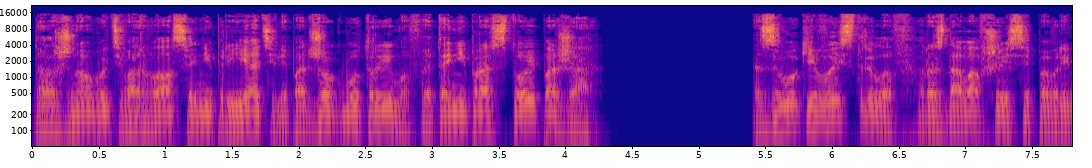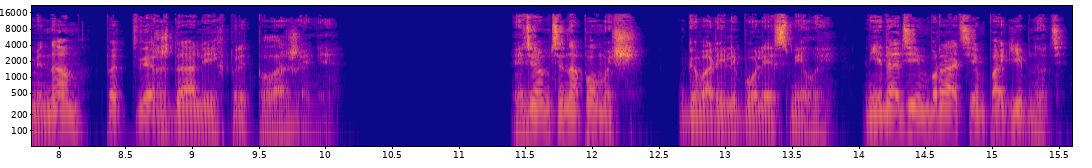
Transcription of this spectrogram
Должно быть, ворвался неприятель и поджег Бутрымов. Это непростой пожар. Звуки выстрелов, раздававшиеся по временам, подтверждали их предположение. «Идемте на помощь», — говорили более смелые. «Не дадим братьям погибнуть».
